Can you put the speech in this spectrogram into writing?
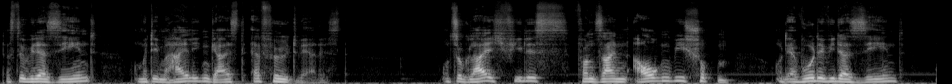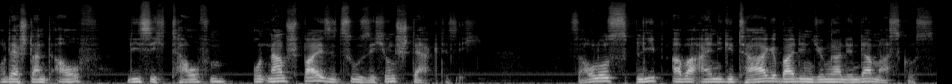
dass du wieder sehend und mit dem Heiligen Geist erfüllt werdest. Und sogleich fiel es von seinen Augen wie Schuppen, und er wurde wieder sehend, und er stand auf, ließ sich taufen und nahm Speise zu sich und stärkte sich. Saulus blieb aber einige Tage bei den Jüngern in Damaskus.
